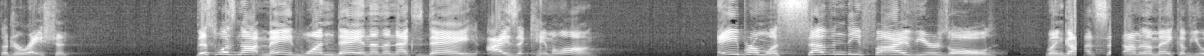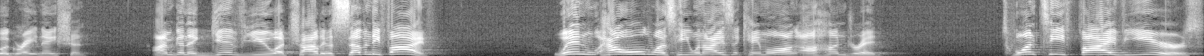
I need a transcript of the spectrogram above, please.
The duration. This was not made one day and then the next day Isaac came along. Abram was 75 years old when God said, I'm going to make of you a great nation. I'm going to give you a child. He was 75. When, how old was he when Isaac came along? A hundred. 25 years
